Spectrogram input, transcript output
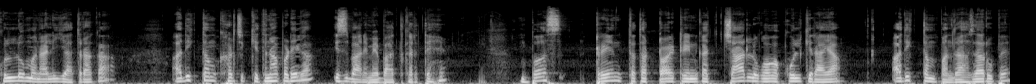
कुल्लू मनाली यात्रा का अधिकतम खर्च कितना पड़ेगा, इस बारे में बात करते हैं। बस, ट्रेन तथा टॉय ट्रेन का चार लोगों का कुल किराया अधिकतम पंद्रह हज़ार रुपये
